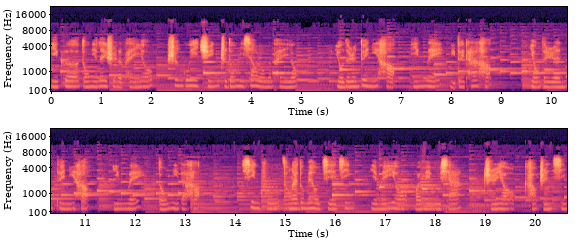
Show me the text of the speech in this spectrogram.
一个懂你泪水的朋友，胜过一群只懂你笑容的朋友。有的人对你好，因为你对他好；有的人对你好，因为。懂你的好，幸福从来都没有捷径，也没有完美无瑕，只有靠真心。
